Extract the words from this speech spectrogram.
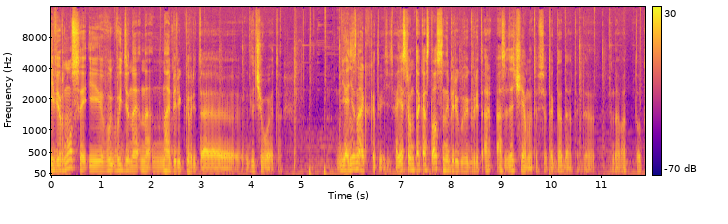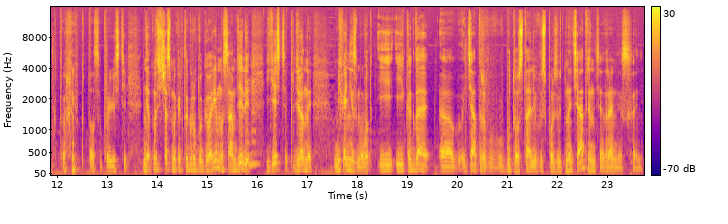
и вернулся, и выйдя на, на, на берег, говорит, а для чего это? Я не знаю, как ответить. А если он так остался на берегу и говорит, а, а зачем это все? Тогда да, тогда виноват тот, кто пытался провести. Нет, ну сейчас мы как-то грубо говорим, на самом деле mm-hmm. есть определенные механизмы. Вот и, и когда э, театр будто стали использовать на театре, на театральной сцене,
